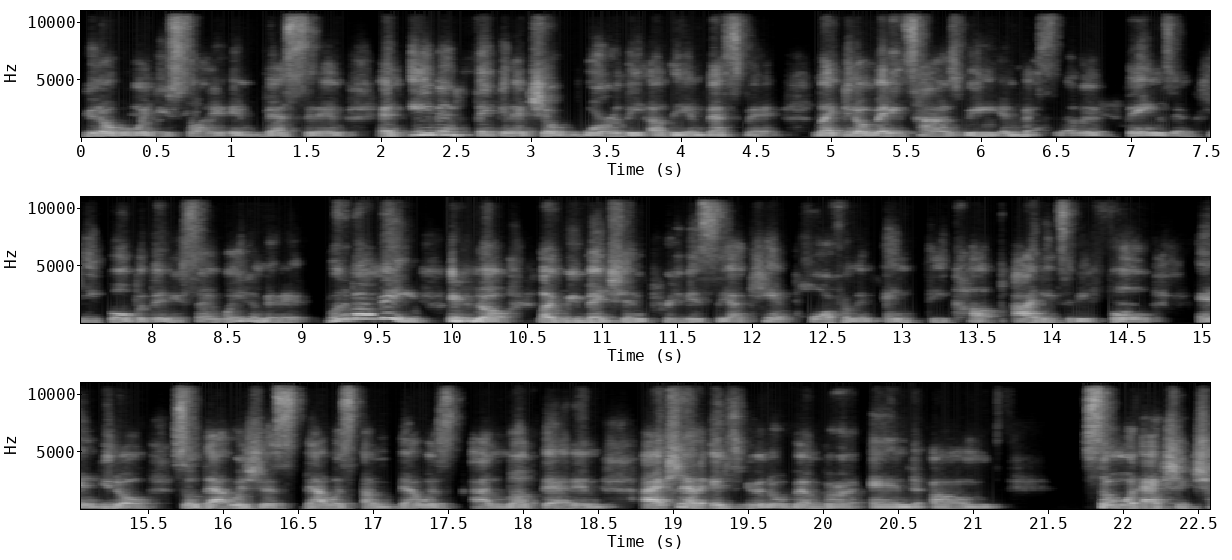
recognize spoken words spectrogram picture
You know, but when you started investing in and even thinking that you're worthy of the investment, like, you know, many times we mm-hmm. invest in other things and people, but then you say, wait a minute, what about me? You know, like we mentioned previously, I can't pour from an empty cup. I need to be full. And, you know, so that was just, that was, um, that was, I love that. And I actually had an interview in November and, um, someone actually ch-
